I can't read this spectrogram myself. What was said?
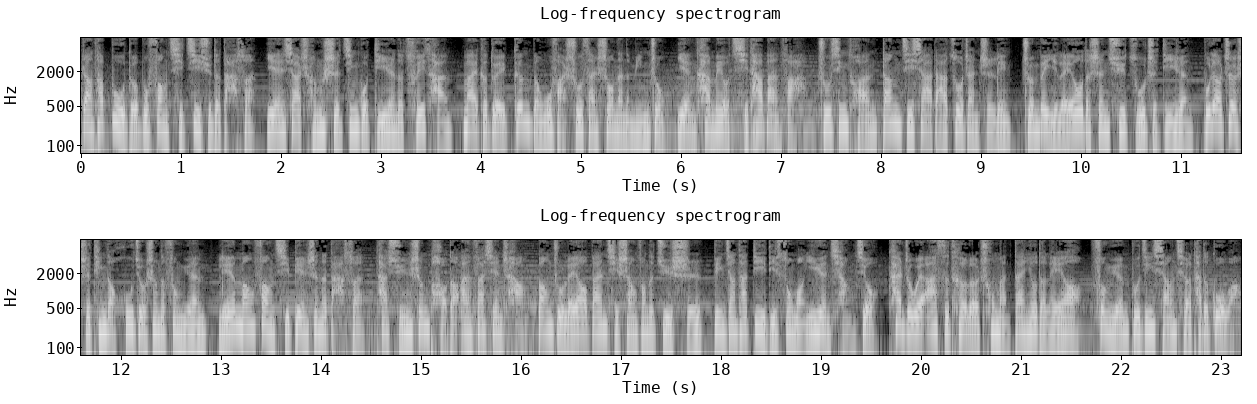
让他不得不放弃继续的打算。眼下城市经过敌人的摧残，麦克队根本无法疏散受难的民众，眼看没有其他办法，朱星团当即下达作战指令，准备以雷欧的身躯阻止敌人。不料这时听到呼救声的凤元连忙放弃变身的打算，他循声跑到案发现场，帮助雷奥搬起上方的巨石，并将他弟弟送往医院抢救。看着为阿斯特勒充满担忧的雷奥，凤元不禁想起了他的过往。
